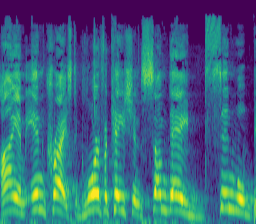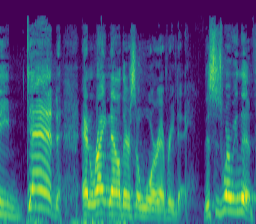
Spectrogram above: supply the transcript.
I am in Christ. Glorification, someday sin will be dead. And right now there's a war every day. This is where we live.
